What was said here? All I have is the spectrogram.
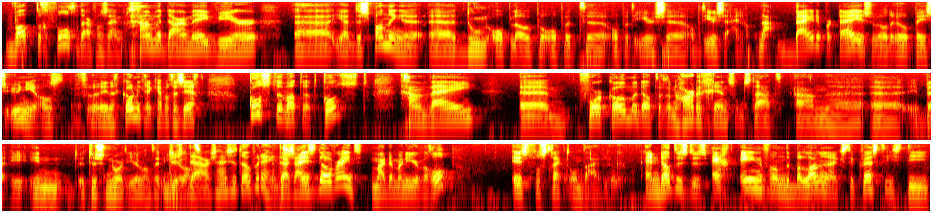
wat de gevolgen daarvan zijn. Gaan we daarmee weer uh, ja, de spanningen uh, doen oplopen op het, op, het Ierse, op het Ierse eiland? Nou, beide partijen, zowel de Europese Unie als het Verenigd Koninkrijk, hebben gezegd: koste wat het kost, gaan wij Um, voorkomen dat er een harde grens ontstaat aan, uh, uh, in, tussen Noord-Ierland en dus Ierland. Dus daar zijn ze het over eens? Daar zijn ze het over eens. Maar de manier waarop is volstrekt onduidelijk. En dat is dus echt een van de belangrijkste kwesties die,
